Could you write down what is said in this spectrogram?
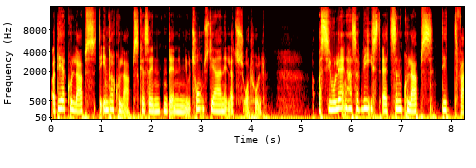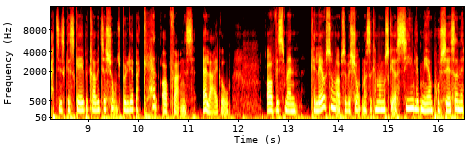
Og det her kollaps, det indre kollaps, kan så enten danne en neutronstjerne eller et sort hul. Og simuleringen har så vist, at sådan en kollaps, det faktisk kan skabe gravitationsbølger, der kan opfanges af LIGO. Og hvis man kan lave sådan nogle observationer, så kan man måske også sige lidt mere om processerne,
